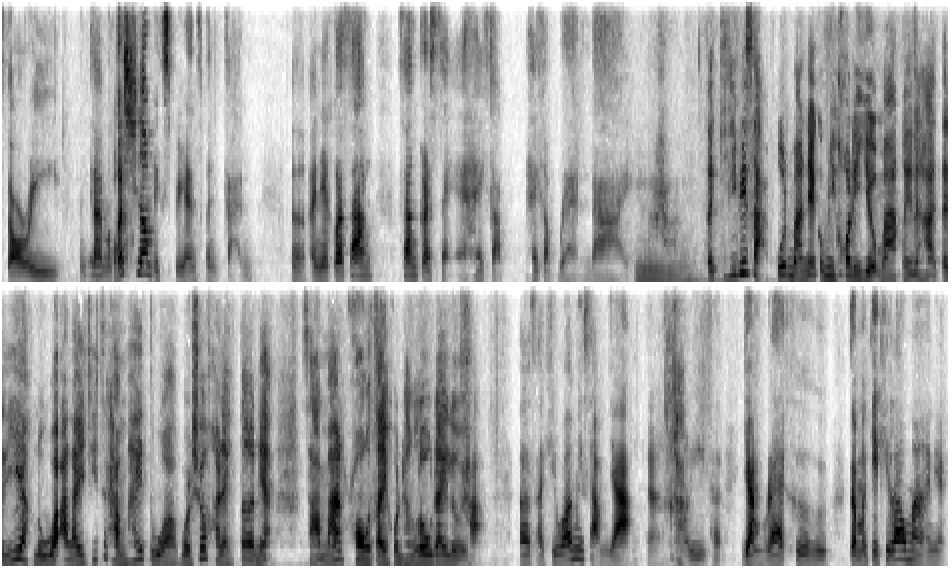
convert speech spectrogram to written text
Story เหมือนกันโอ้มันก็เชื่อม Experience เหมือนกันเอออันเนี้ยก็สร้างสร้างกระแสให้กับให้กับแบรนด์ได้อืมแต่กี้ที่พี่สาพูดมาเนี่ยก็มีข้อดีเยอะมากเลยนะคะ แต่ที่อยากรู้ว่าอะไรที่จะทำให้ตัว virtual character เนี่ยสามารถครองใจคนทั้งโลกได้เลยค่ะเอ่อ สาคิดว่ามี 3 อย่างนะค่ะมอรีค่ะ อย่างแรกคือจากเมื่อกี้ที่เล่ามาเนี่ย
